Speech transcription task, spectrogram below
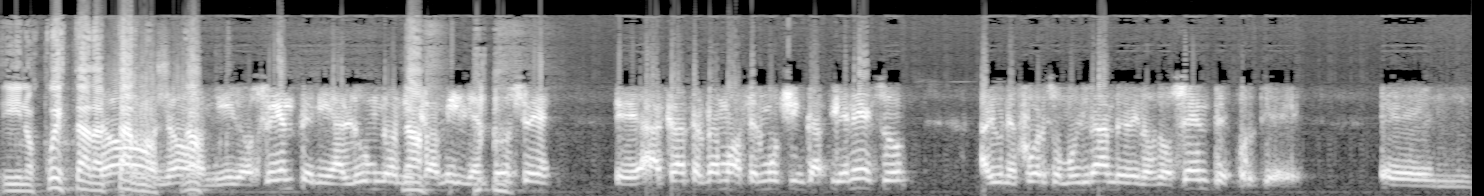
y nos cuesta adaptarnos. No, no, ni docente, ni alumno, No. ni familia. Entonces, eh, acá tratamos de hacer mucho hincapié en eso. Hay un esfuerzo muy grande de los docentes porque eh,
